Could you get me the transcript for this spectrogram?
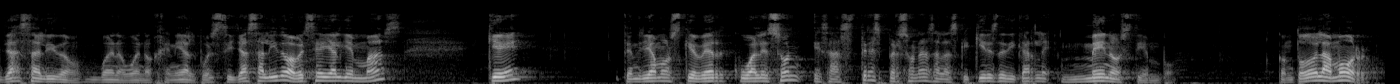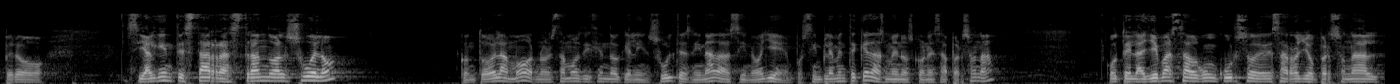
Ya ha salido. Bueno, bueno, genial. Pues si ya ha salido, a ver si hay alguien más que tendríamos que ver cuáles son esas tres personas a las que quieres dedicarle menos tiempo. Con todo el amor, pero si alguien te está arrastrando al suelo, con todo el amor, no estamos diciendo que le insultes ni nada, sino, oye, pues simplemente quedas menos con esa persona. O te la llevas a algún curso de desarrollo personal,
